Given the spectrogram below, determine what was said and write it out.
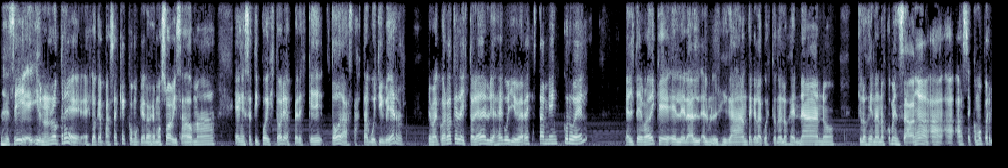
sí, y uno no lo cree. Es lo que pasa es que como que nos hemos suavizado más en ese tipo de historias, pero es que todas, hasta Gulliver. Yo me acuerdo que la historia del viaje de Gulliver es también cruel. El tema de que él era el, el gigante, que la cuestión de los enanos, que los enanos comenzaban a, a- a- a hacer como per-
